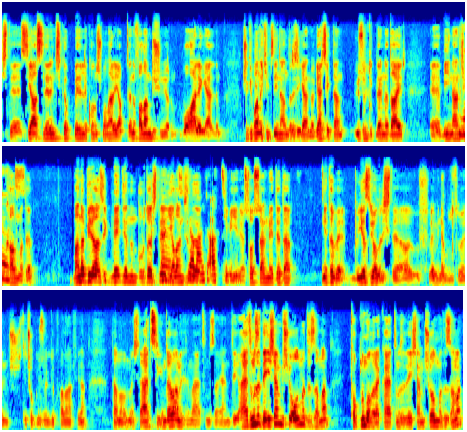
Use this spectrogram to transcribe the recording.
işte siyasilerin çıkıp belirli konuşmalar yaptığını falan düşünüyorum. Bu hale geldim. Çünkü bana kimse inandırıcı gelmiyor. Gerçekten üzüldüklerine dair e, bir inancım Evet. kalmadı. Bana birazcık medyanın burada işte Evet, yalancılığı yalancı gibi geliyor. Sosyal medyada ya tabii yazıyorlar işte "Üf, Emine Bulut ölmüş işte çok üzüldük falan filan. Tamam işte ertesi gün devam edelim hayatımıza yani. De- hayatımızda değişen bir şey olmadığı zaman toplum olarak hayatımızda değişen bir şey olmadığı zaman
